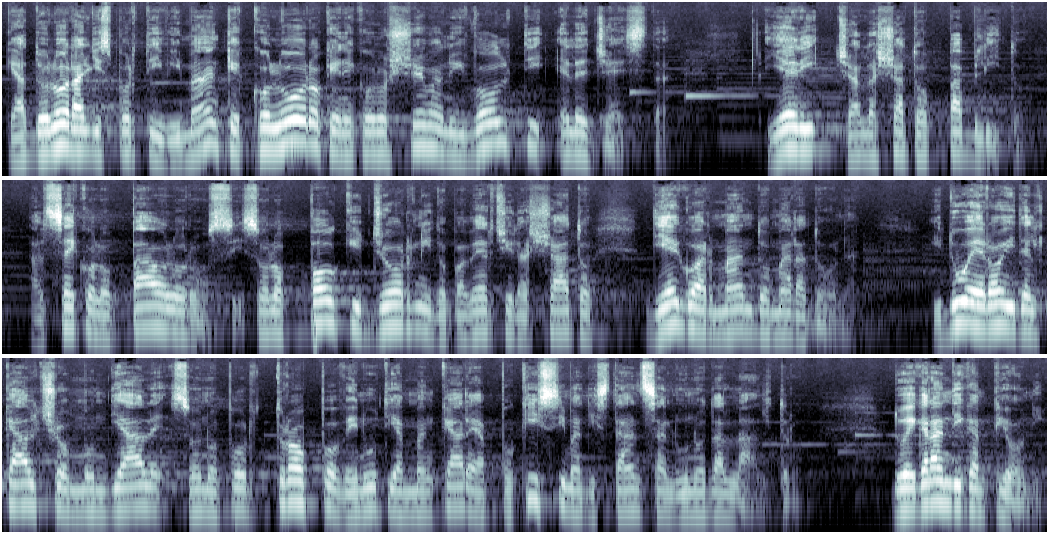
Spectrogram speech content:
che addolora gli sportivi, ma anche coloro che ne conoscevano i volti e le gesta. Ieri ci ha lasciato Pablito, al secolo Paolo Rossi, solo pochi giorni dopo averci lasciato Diego Armando Maradona. I due eroi del calcio mondiale sono purtroppo venuti a mancare a pochissima distanza l'uno dall'altro. Due grandi campioni,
